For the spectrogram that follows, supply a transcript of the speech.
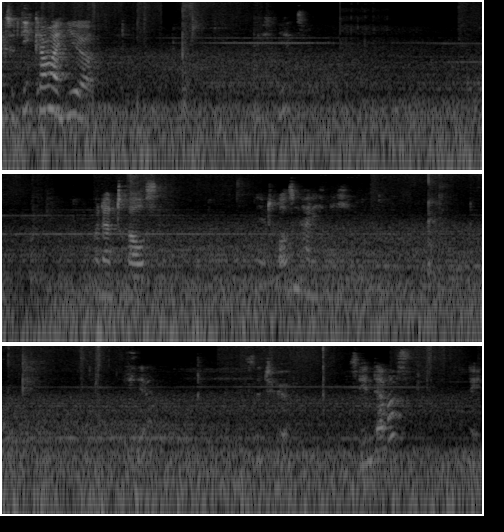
Meinst du die Kammer hier? Oder draußen? Nee, draußen kann ich nicht. Hier? Das ist eine Tür. Sehen da was? Nee.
